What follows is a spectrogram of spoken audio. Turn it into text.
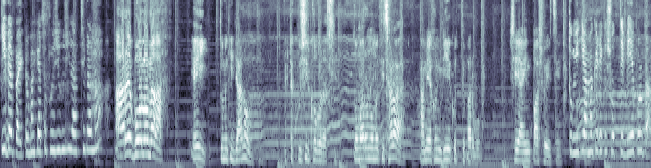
কি ব্যাপার তোমাকে এত খুশি খুশি লাগছে কেন? আরে বলো না। এই তুমি কি জানো একটা খুশির খবর আছে। তোমার অনুমতি ছাড়া আমি এখন বিয়ে করতে পারব। সেই আইন পাশ হয়েছে। তুমি কি আমাকে রেখে সত্যি বিয়ে করবা?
